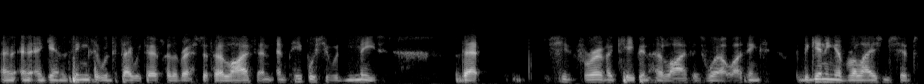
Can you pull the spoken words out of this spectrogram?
And, and, again, things that would stay with her for the rest of her life and, and people she would meet that she'd forever keep in her life as well. I think the beginning of relationships,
